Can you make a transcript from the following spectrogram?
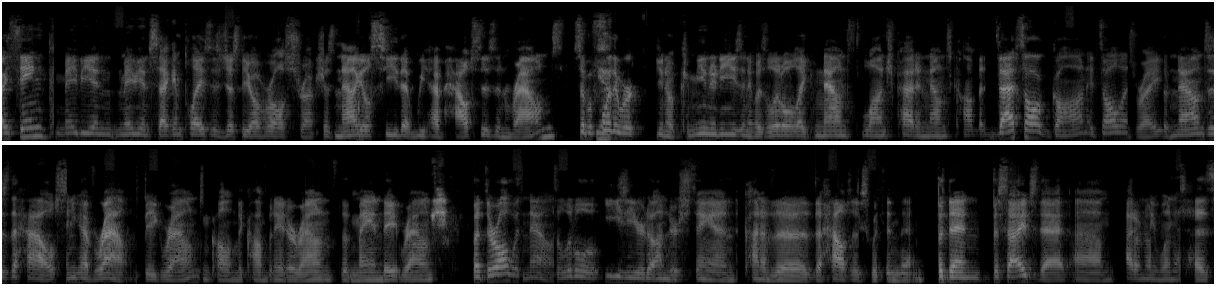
I think maybe in maybe in second place is just the overall structures. Now you'll see that we have houses and rounds. So before Yeah. there were you know communities, and it was a little like nouns launchpad and nouns combat. That's all gone. It's all in right. So nouns is the house, and you have rounds, big rounds. You can call them the combinator rounds, the mandate rounds but they're all with nouns. It's a little easier to understand kind of the the houses within them. But then besides that, um, I don't know if anyone has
